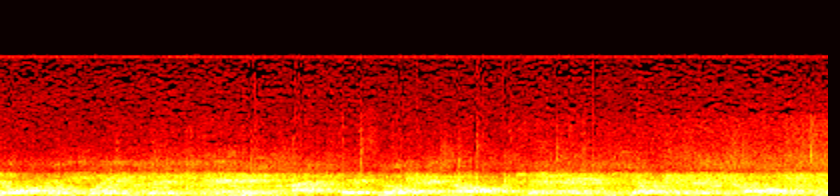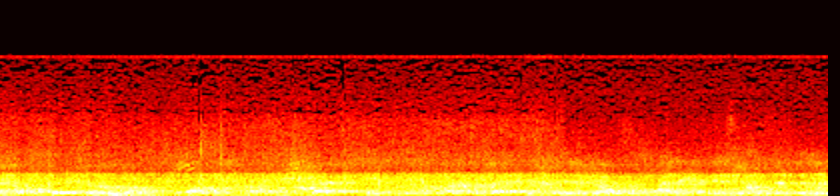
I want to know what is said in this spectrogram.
Laurent Lodi pour l'équipe de l'équipe à 7 jours maintenant de cette de est dans 7 jours. Sans et c'est Robert Forest de Peugeot avec Jean-Claude de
